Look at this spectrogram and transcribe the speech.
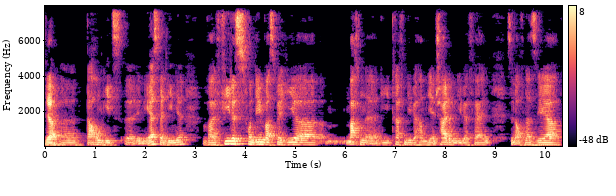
Ja. Äh, darum geht's äh, in erster Linie, weil vieles von dem, was wir hier ähm, machen, äh, die Treffen, die wir haben, die Entscheidungen, die wir fällen, sind auf einer sehr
